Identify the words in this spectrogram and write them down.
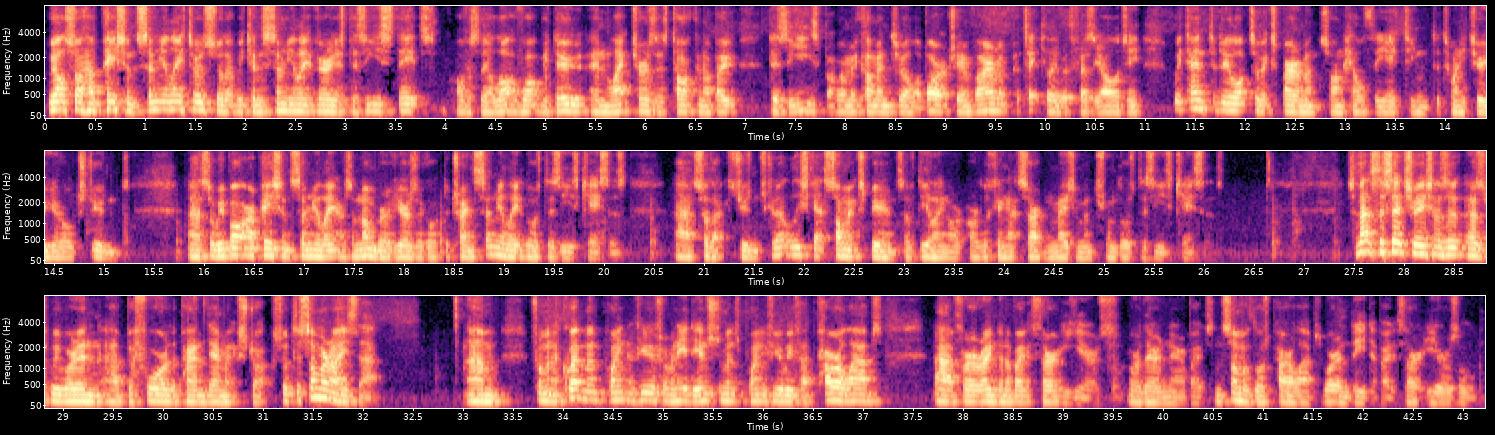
We also have patient simulators so that we can simulate various disease states. Obviously, a lot of what we do in lectures is talking about disease, but when we come into a laboratory environment, particularly with physiology, we tend to do lots of experiments on healthy 18 to 22 year old students. Uh, so we bought our patient simulators a number of years ago to try and simulate those disease cases uh, so that students could at least get some experience of dealing or, or looking at certain measurements from those disease cases. So that's the situation as, as we were in uh, before the pandemic struck. So to summarize that, um, from an equipment point of view, from an AD Instruments point of view, we've had power labs uh, for around in about 30 years or there and thereabouts. And some of those power labs were indeed about 30 years old.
